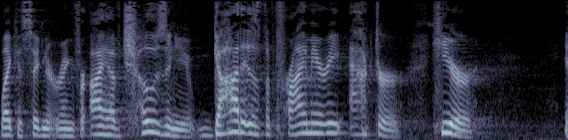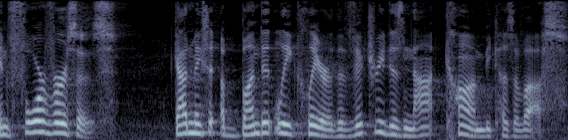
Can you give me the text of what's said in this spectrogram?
like a signet ring, for I have chosen you. God is the primary actor here. In four verses, God makes it abundantly clear the victory does not come because of us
